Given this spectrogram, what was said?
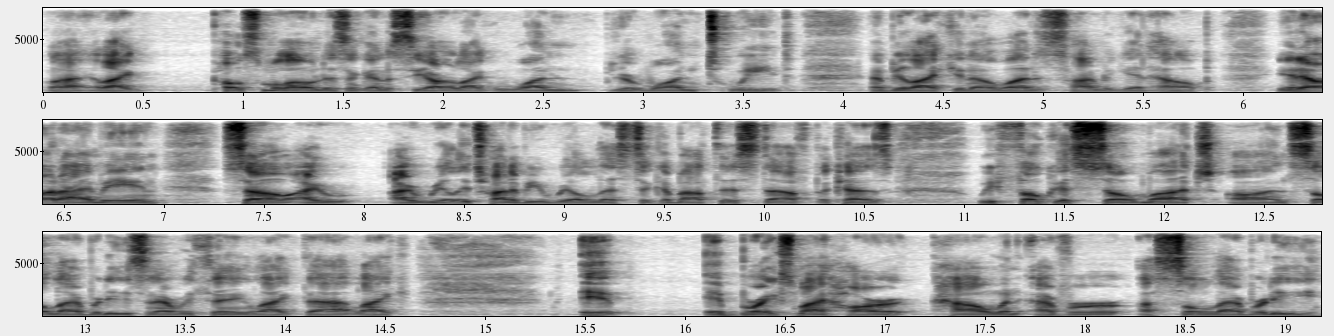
like Post Malone isn't gonna see our like one, your one tweet and be like, you know what, it's time to get help. You know what I mean? So I, I really try to be realistic about this stuff because we focus so much on celebrities and everything like that. Like it, it breaks my heart how whenever a celebrity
